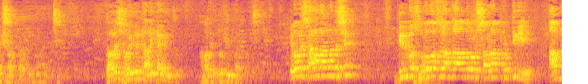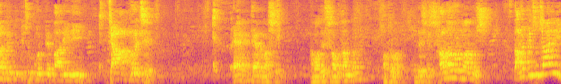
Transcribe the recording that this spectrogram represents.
এক সপ্তাহ মারা গেছে। তাহলে শহীদের তালিকায় কিন্তু আমাদের নতুন পরে আছে। এভাবে সারা বাংলাদেশে দীর্ঘ ষোলো বছর আমরা আন্দোলন সংগ্রাম করতে গিয়ে আমরা কিন্তু কিছু করতে পারিনি। যা করেছে। এক দেড় মাসে আমাদের সন্তানরা অথবা দেশের সাধারণ মানুষ, তারা কিছু চায়নি।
